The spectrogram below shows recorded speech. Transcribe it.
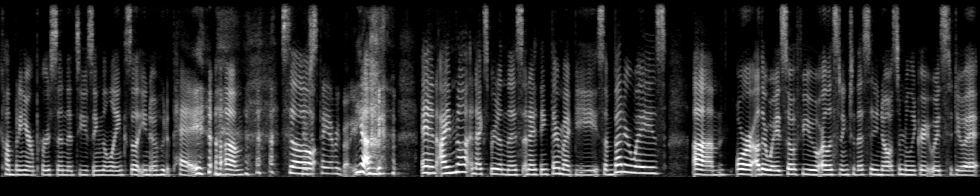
company or person that's using the link, so that you know who to pay. um, so Yeah, just pay everybody. Yeah. and I'm not an expert in this, and I think there might be some better ways um, or other ways. So if you are listening to this and you know some really great ways to do it,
